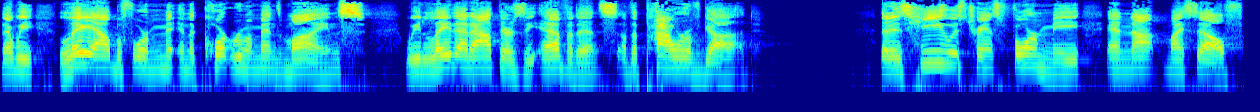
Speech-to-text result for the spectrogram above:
that we lay out before in the courtroom of men's minds. We lay that out there as the evidence of the power of God. That is He who has transformed me and not myself.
